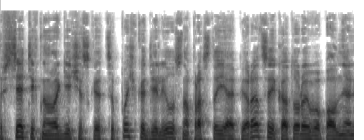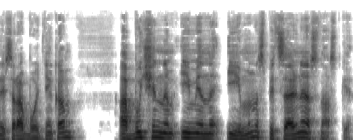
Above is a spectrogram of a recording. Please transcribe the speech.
Вся технологическая цепочка делилась на простые операции, которые выполнялись работником, обученным именно им на специальной оснастке.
